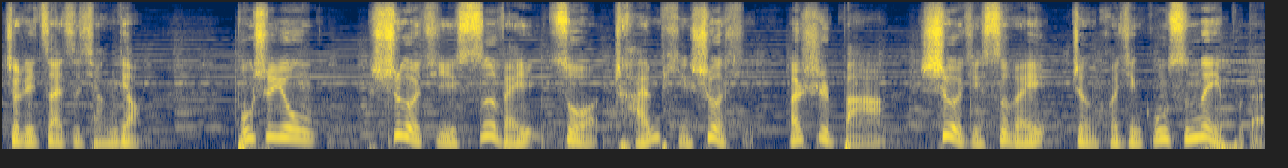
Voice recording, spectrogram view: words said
这里再次强调，不是用设计思维做产品设计，而是把设计思维整合进公司内部的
